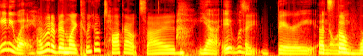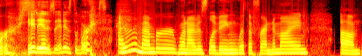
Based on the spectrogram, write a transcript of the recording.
Anyway, I would have been like, "Can we go talk outside?" yeah, it was I- very That's the worst. It is. It is the worst. I remember when I was living with a friend of mine, um,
